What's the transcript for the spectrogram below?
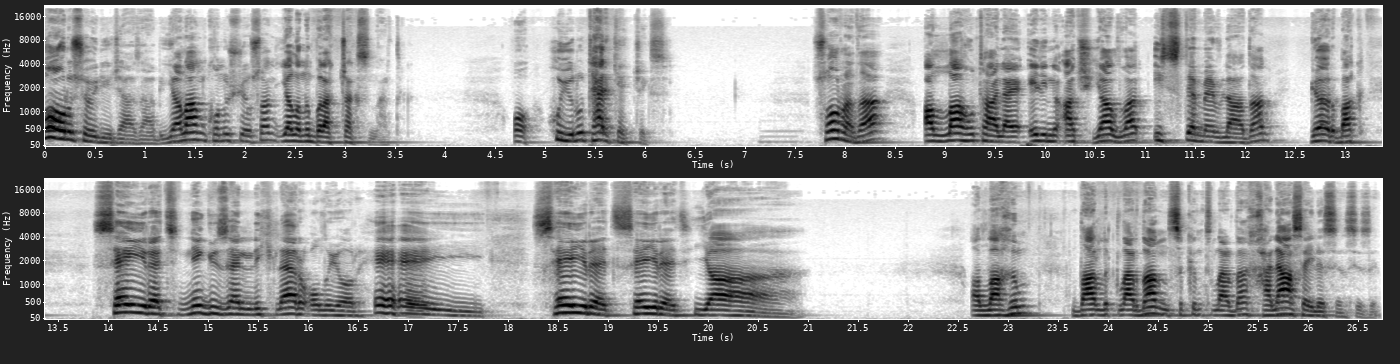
Doğru söyleyeceğiz abi. Yalan konuşuyorsan yalanı bırakacaksın artık. O huyunu terk edeceksin. Sonra da Allahu Teala'ya elini aç, yalvar, iste Mevla'dan. Gör bak seyret ne güzellikler oluyor. Hey hey. Seyret, seyret ya. Allah'ım darlıklardan, sıkıntılardan halas eylesin sizi.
